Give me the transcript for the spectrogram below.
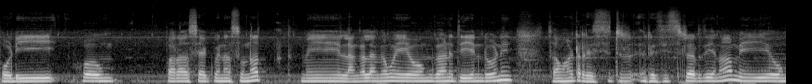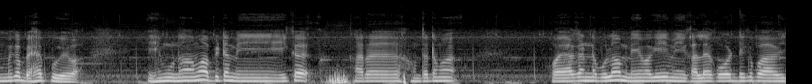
පොඩි හෝම් පරාසයක් වෙනස් වුනත් මේ ළඟ ළඟම ඒ ඕම් ගාන තියෙන් ඕනේ. සමහට රෙසිට රෙසිස්ටර් තියෙනවා මේ ඕම් එක බැහැපු ඒවා. එහෙම උනාම අපිට මේ එක අර හොඳටම හොයාගන්න පුළුවන් මේ වගේ මේ කල කෝඩ් එක පාවි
